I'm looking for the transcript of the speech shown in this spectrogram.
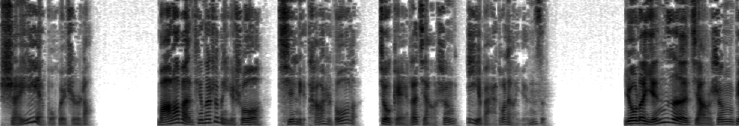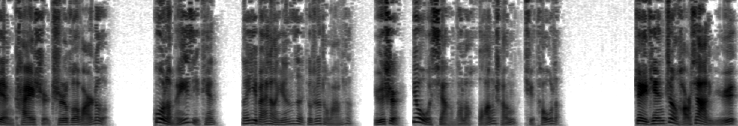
谁也不会知道。马老板听他这么一说，心里踏实多了，就给了蒋生一百多两银子。有了银子，蒋生便开始吃喝玩乐。过了没几天，那一百两银子就折腾完了，于是又想到了皇城去偷了。这天正好下雨，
